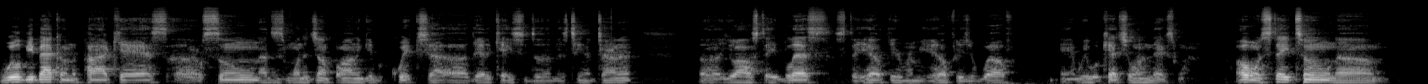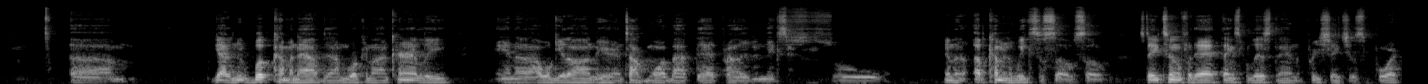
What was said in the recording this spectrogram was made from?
will be back on the podcast uh, soon. I just want to jump on and give a quick shout uh, dedication to Miss Tina Turner. Uh, you all stay blessed, stay healthy. Remember, your health is your wealth, and we will catch you on the next one. Oh, and stay tuned. Um, um, got a new book coming out that I'm working on currently, and uh, I will get on here and talk more about that probably in the next so in the upcoming weeks or so. So stay tuned for that. Thanks for listening. Appreciate your support,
